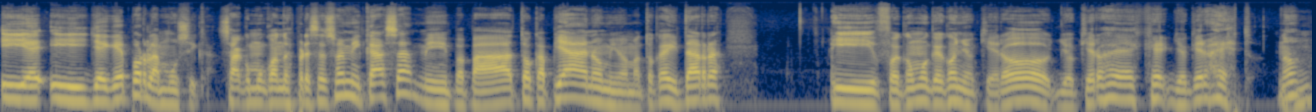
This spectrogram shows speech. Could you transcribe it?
y, y llegué por la música, o sea, como cuando expresé eso en mi casa, mi papá toca piano, mi mamá toca guitarra y fue como que, coño, quiero, yo quiero es que, yo quiero es esto, ¿no?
